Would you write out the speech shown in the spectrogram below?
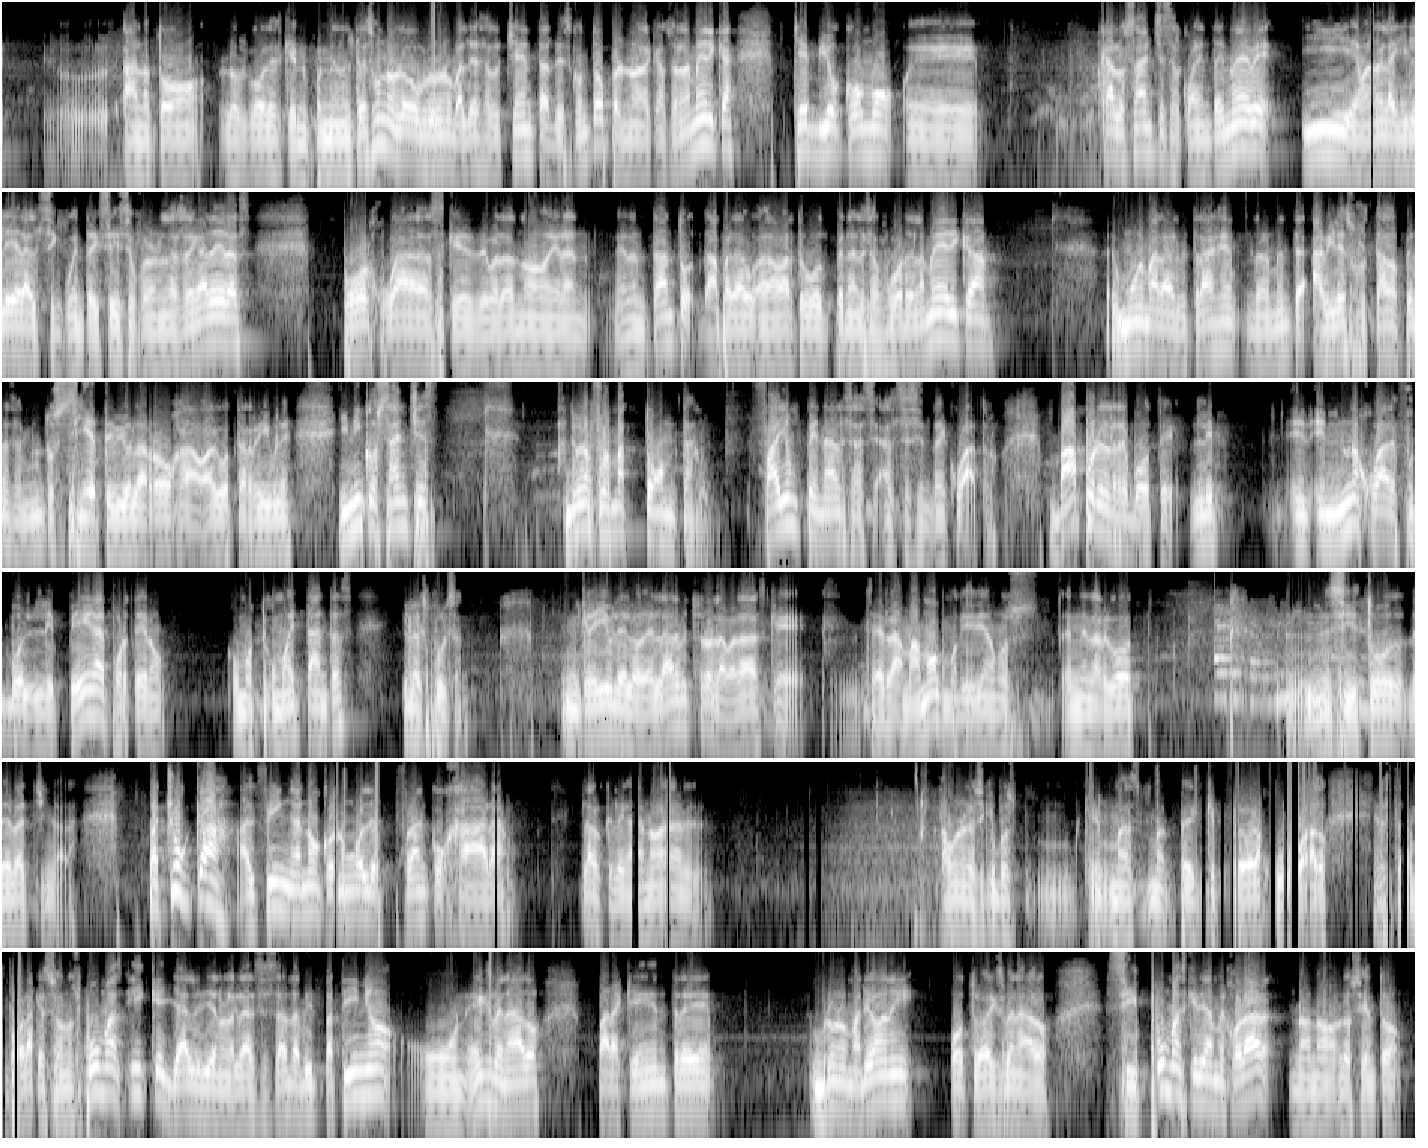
anotó los goles que ponían el 3-1, luego Bruno Valdés al 80 descontó, pero no alcanzó en América, que vio como eh, Carlos Sánchez al 49 y Emanuel Aguilera al 56 se fueron las regaderas por jugadas que de verdad no eran, eran tanto, aparte hubo penales a favor del América, muy mal arbitraje, realmente. Avilés Hurtado apenas en el minuto 7 vio la roja o algo terrible, y Nico Sánchez de una forma tonta, falla un penal al 64, va por el rebote, le, en, una jugada de fútbol le pega al portero, como, como hay tantas, y lo expulsan. Increíble lo del árbitro, la verdad es que se la mamó, como diríamos en el argot. Si estuvo de la chingada. Pachuca al fin ganó con un gol de Franco Jara. Claro que le ganó al, a uno de los equipos que más que peor ha jugado en esta que son los Pumas, y que ya le dieron las gracias a David Patiño, un ex venado, para que entre Bruno Marioni, otro ex venado. Si Pumas quería mejorar, no, no, lo siento.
